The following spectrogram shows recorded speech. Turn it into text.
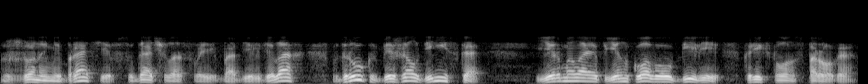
с женами братьев, судачила о своих бабьих делах, вдруг вбежал Дениска. «Ермолая Пьянкова убили!» — крикнул он с порога.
